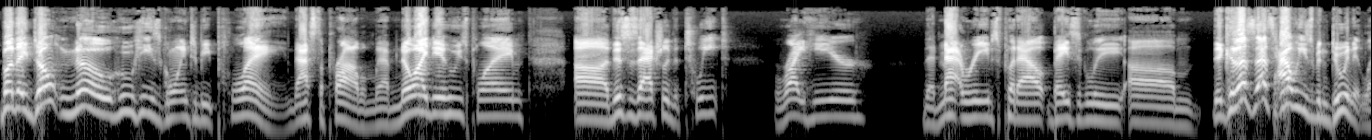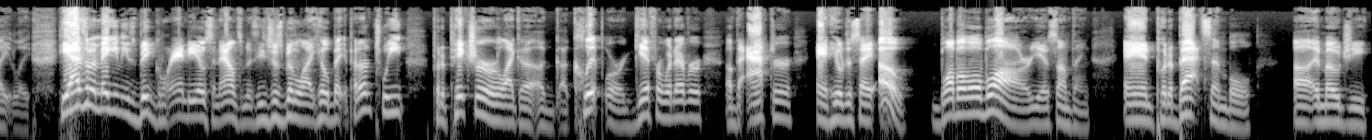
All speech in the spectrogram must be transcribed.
but they don't know who he's going to be playing. That's the problem. We have no idea who he's playing. Uh, this is actually the tweet right here that Matt Reeves put out basically um because that's that's how he's been doing it lately. He hasn't been making these big grandiose announcements. He's just been like he'll put out a tweet, put a picture or like a, a, a, clip or a gif or whatever of the actor and he'll just say, "Oh, blah blah blah blah" or know something and put a bat symbol uh, emoji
